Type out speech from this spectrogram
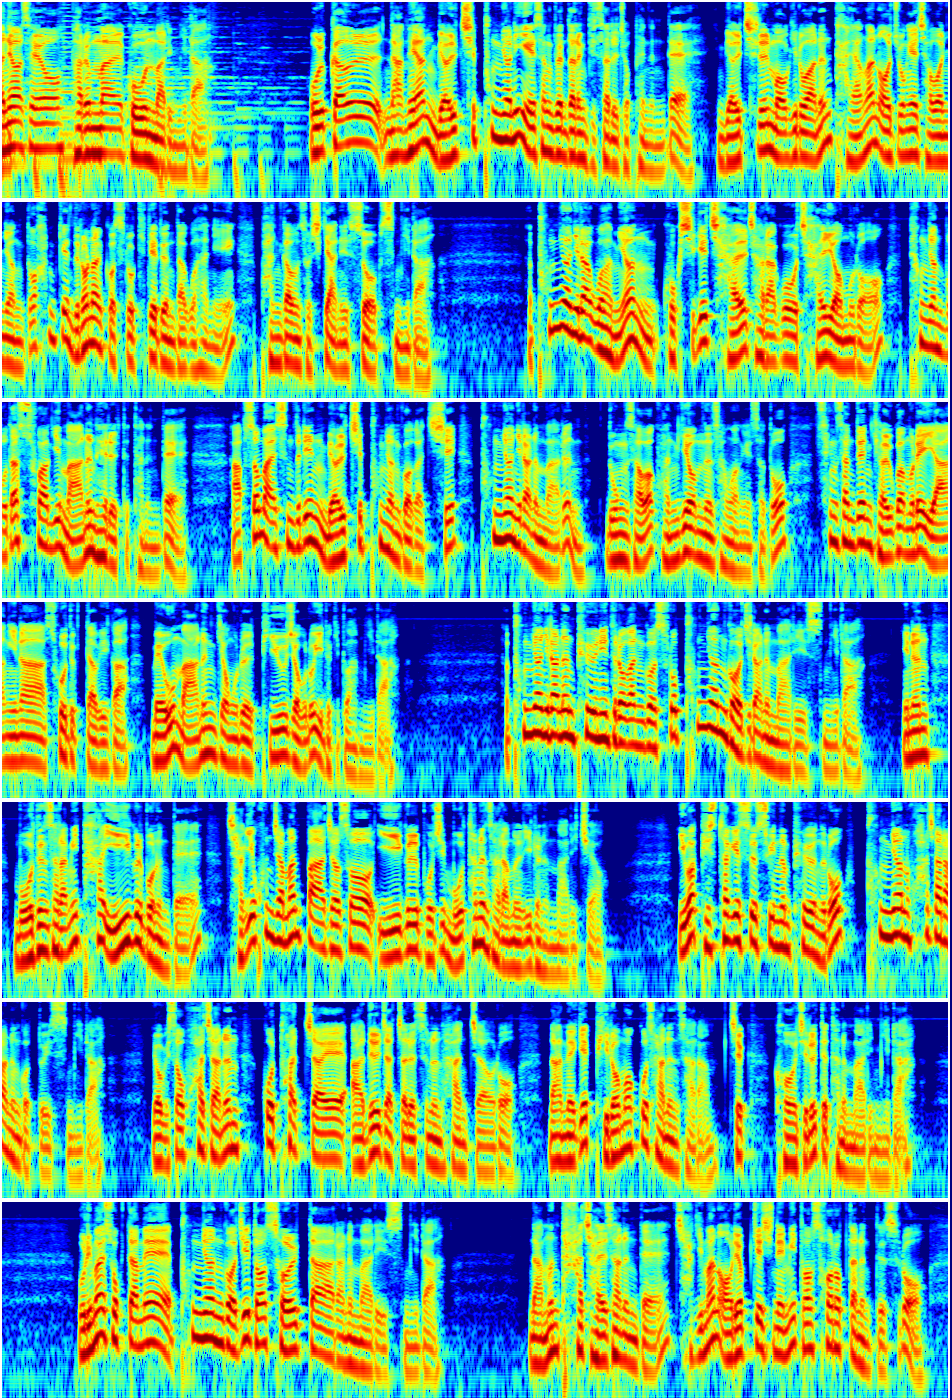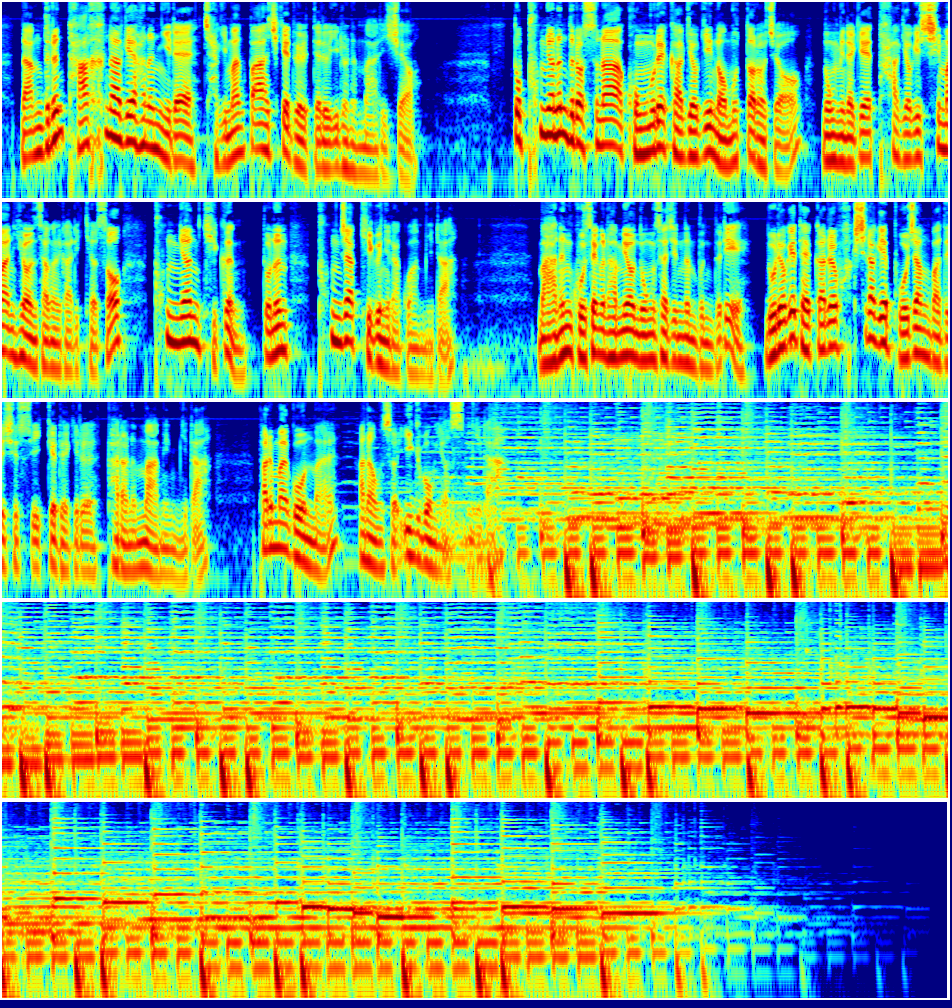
안녕하세요. 바른말 고운말입니다. 올가을 남해안 멸치 풍년이 예상된다는 기사를 접했는데 멸치를 먹이로 하는 다양한 어종의 자원량도 함께 늘어날 것으로 기대된다고 하니 반가운 소식이 아닐 수 없습니다. 풍년이라고 하면 곡식이 잘 자라고 잘 여물어 평년보다 수확이 많은 해를 뜻하는데 앞서 말씀드린 멸치 풍년과 같이 풍년이라는 말은 농사와 관계없는 상황에서도 생산된 결과물의 양이나 소득 따위가 매우 많은 경우를 비유적으로 이르기도 합니다. 풍년이라는 표현이 들어간 것으로 풍년거지라는 말이 있습니다. 이는 모든 사람이 다 이익을 보는데 자기 혼자만 빠져서 이익을 보지 못하는 사람을 이르는 말이죠. 이와 비슷하게 쓸 수 있는 표현으로 풍년화자라는 것도 있습니다. 여기서 화자는 꽃화자에 아들 자자를 쓰는 한자어로 남에게 빌어먹고 사는 사람, 즉 거지를 뜻하는 말입니다. 우리말 속담에 풍년거지 더 설다라는 말이 있습니다. 남은 다 잘 사는데 자기만 어렵게 지냄이 더 서럽다는 뜻으로 남들은 다 흔하게 하는 일에 자기만 빠지게 될 때를 이르는 말이죠. 또 풍년은 들었으나 곡물의 가격이 너무 떨어져 농민에게 타격이 심한 현상을 가리켜서 풍년 기근 또는 풍작 기근이라고 합니다. 많은 고생을 하며 농사 짓는 분들이 노력의 대가를 확실하게 보장받으실 수 있게 되기를 바라는 마음입니다. 바른말 고운말 아나운서 이규봉이었습니다.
